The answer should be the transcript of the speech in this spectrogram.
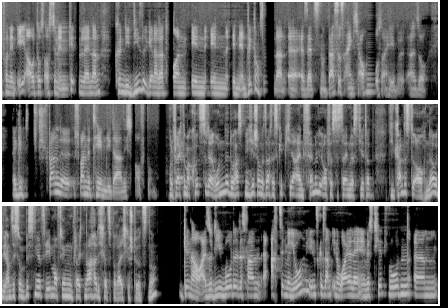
von den E-Autos aus den entwickelten Ländern können die Dieselgeneratoren in, in, in Entwicklungsländern äh, ersetzen. Und das ist eigentlich auch ein großer Hebel. Also da gibt es spannende, spannende Themen, die da sich so auftun. Und vielleicht nochmal kurz zu der Runde. Du hast mir hier schon gesagt, es gibt hier ein Family Office, das da investiert hat. Die kanntest du auch, ne? Aber die haben sich so ein bisschen jetzt eben auf den vielleicht Nachhaltigkeitsbereich gestürzt, ne? Genau, also die wurde, das waren 18 Millionen, die insgesamt in Wirelane investiert wurden ähm,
